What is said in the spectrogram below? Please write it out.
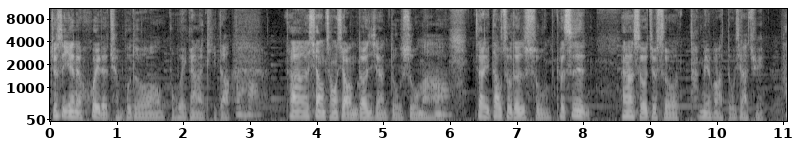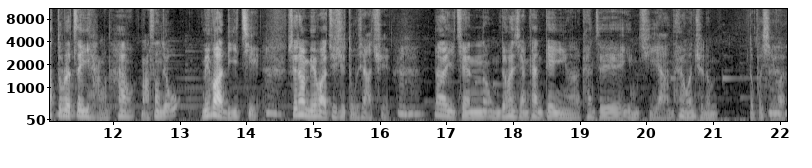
就是原来会的全部都不会，刚才提到，嗯他像从小我们都很喜欢读书嘛，哈，家里到处都是书。可是他那时候就说他没有办法读下去，他读了这一行，他马上就没办法理解，所以他没办法继续读下去。那以前我们都很喜欢看电影啊，看这些影集啊，他完全都都不喜欢。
